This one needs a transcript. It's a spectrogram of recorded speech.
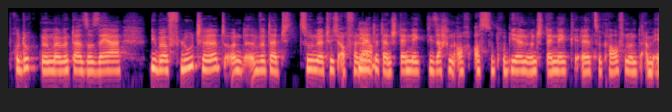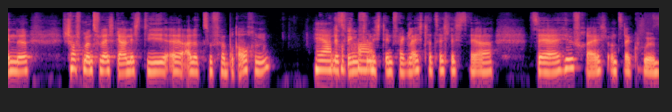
Produkten und man wird da so sehr überflutet und wird dazu natürlich auch verleitet, ja. dann ständig die Sachen auch auszuprobieren und ständig äh, zu kaufen und am Ende schafft man es vielleicht gar nicht, die äh, alle zu verbrauchen. Ja, Deswegen finde ich den Vergleich tatsächlich sehr, sehr hilfreich und sehr cool.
